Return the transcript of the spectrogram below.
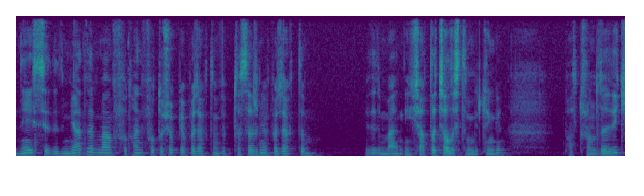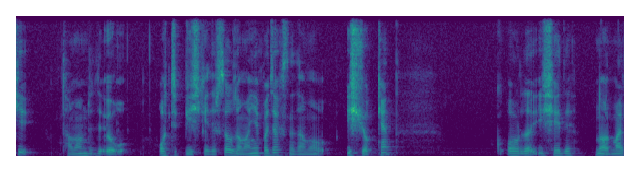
Neyse dedim ya dedim ben hani Photoshop yapacaktım, web tasarım yapacaktım. E dedim ben inşaatta çalıştım bütün gün. Patron da dedi ki tamam dedi o, o tip bir iş gelirse o zaman yapacaksın dedi ama o iş yokken orada şeyde normal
